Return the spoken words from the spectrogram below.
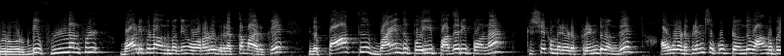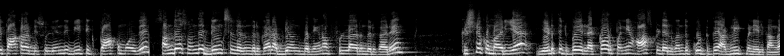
ஒரு ஒரு அப்படியே ஃபுல் அண்ட் ஃபுல் பாடி ஃபுல்லாக வந்து பார்த்தீங்கன்னா ஓரளவுக்கு ரத்தமாக இருக்குது இதை பார்த்து பயந்து போய் பதறி போன கிருஷ்ணகுமாரியோட ஃப்ரெண்டு வந்து அவங்களோட ஃப்ரெண்ட்ஸை கூப்பிட்டு வந்து வாங்க போய் பார்க்கலாம் அப்படி சொல்லி வந்து வீட்டுக்கு பார்க்கும்போது சந்தோஷ் வந்து ட்ரிங்க்ஸில் இருந்திருக்காரு. அப்படியே வந்து பார்த்தீங்கன்னா ஃபுல்லாக இருந்திருக்காரு. கிருஷ்ணகுமாரியை எடுத்துகிட்டு போய் ரெக்கவர் பண்ணி ஹாஸ்பிட்டலுக்கு வந்து கூட்டு போய் அட்மிட் பண்ணியிருக்காங்க.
